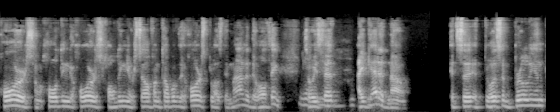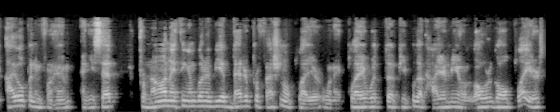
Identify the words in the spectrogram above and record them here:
horse, on holding the horse, holding yourself on top of the horse, plus the mallet, the whole thing. Yeah, so he said, I get it now. It's a, it was a brilliant eye opening for him. And he said, from now on, I think I'm going to be a better professional player when I play with the people that hire me or lower goal players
